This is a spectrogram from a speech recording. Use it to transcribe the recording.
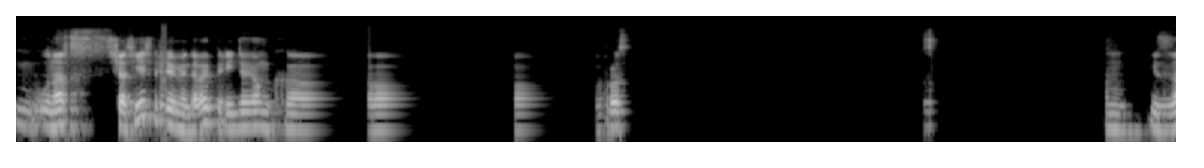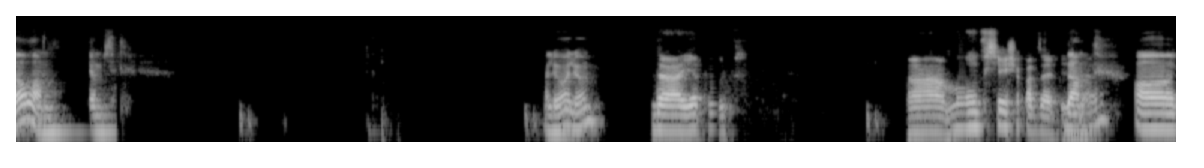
у нас сейчас есть время, давай перейдем к вопросам из зала. Алло, алло. Да, я тут. А, мы все еще под запись, да? Да, а,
